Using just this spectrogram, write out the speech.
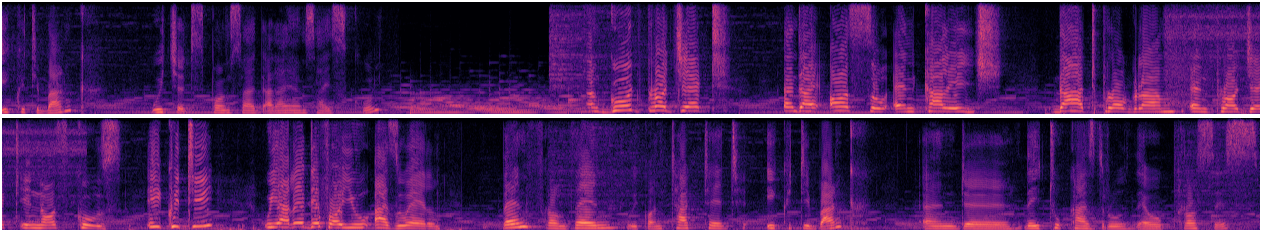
Equity Bank, which had sponsored Alliance High School. A good project, and I also encourage that program and project in our schools. Equity, we are ready for you as well. Then from then, we contacted Equity Bank and uh, they took us through the whole process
